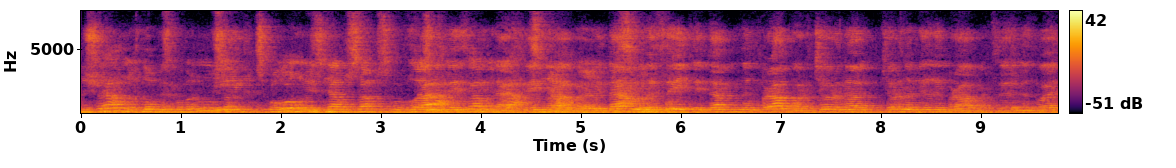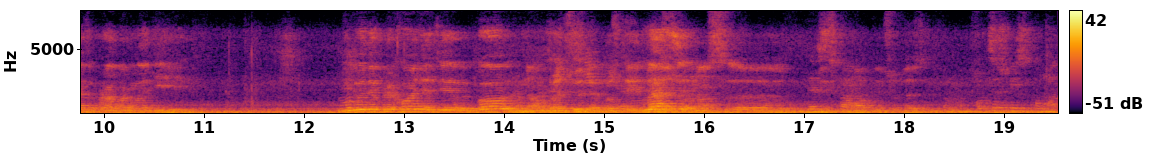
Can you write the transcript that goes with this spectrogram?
Нещодавно Да. хлопець повернувся І- з полону і зняв сам свою власну Сам висить, руками. свій зняв, прапор. І е, там свою- висить, і там не прапор, чорно, чорно-білий прапор. Це називається прапор надії. І Ну, люди приходять, і- бо Нам працює, просто У єдине, нас- що у нас е, Десь військкомат не сюди з інформацією. Оце ж військкомат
